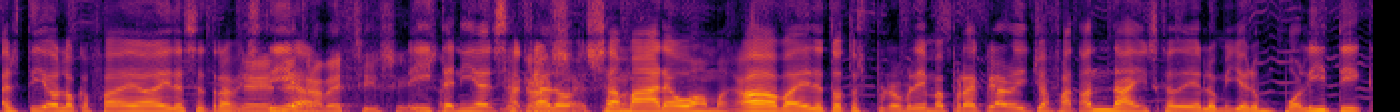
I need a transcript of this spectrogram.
el tio lo que feia era ser De, travestia. de travesti, sí. I exacte. tenia, De sa, claro, sa mare ho amagava, era tot el problema, però claro, ja fa tant d'anys que deia, lo millor era un polític,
